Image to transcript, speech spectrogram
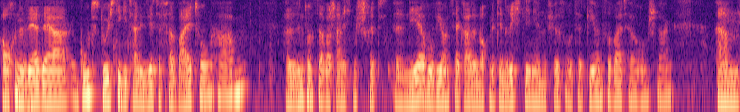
auch eine sehr, sehr gut durchdigitalisierte Verwaltung haben. Also sind uns da wahrscheinlich einen Schritt äh, näher, wo wir uns ja gerade noch mit den Richtlinien fürs OZG und so weiter herumschlagen. Ähm,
